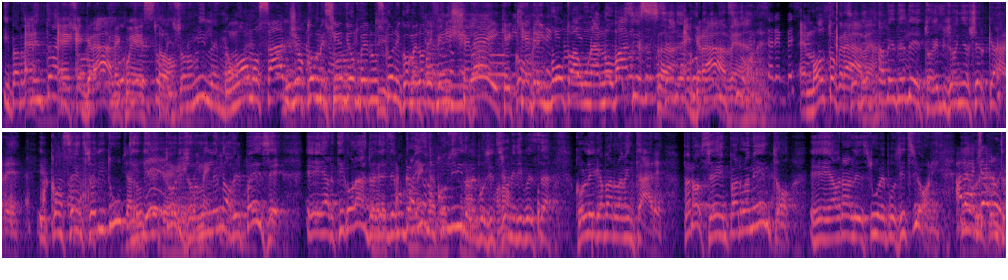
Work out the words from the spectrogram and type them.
I parlamentari è, è, sono, è grave questo. Sono un uomo saggio come Silvio Berlusconi, come lo definisce lei, che come? chiede il voto a una Novax, siete, siete è grave. È molto grave. Siete, avete detto che bisogna cercare il consenso di tutti, i elettori sono 1009, il paese è articolato ed è democratico. Io non condivido le posizioni di questa collega parlamentare, però se è in Parlamento eh, avrà le sue posizioni. Allora Gianluigi,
